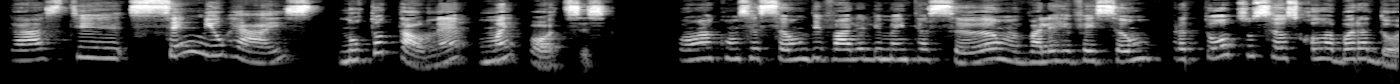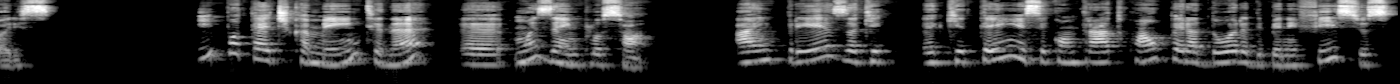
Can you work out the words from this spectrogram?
gaste 100 mil reais no total, né? Uma hipótese, com a concessão de vale alimentação, vale refeição para todos os seus colaboradores. Hipoteticamente, né? É, um exemplo só. A empresa que, é, que tem esse contrato com a operadora de benefícios,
